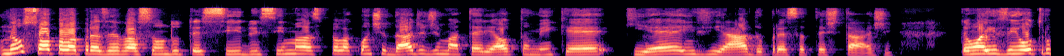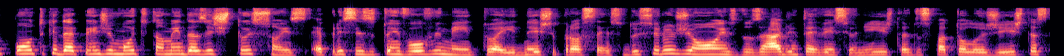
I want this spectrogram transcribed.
Não só pela preservação do tecido em si, mas pela quantidade de material também que é, que é enviado para essa testagem. Então, aí vem outro ponto que depende muito também das instituições. É preciso ter envolvimento aí neste processo dos cirurgiões, dos radiointervencionistas, dos patologistas,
